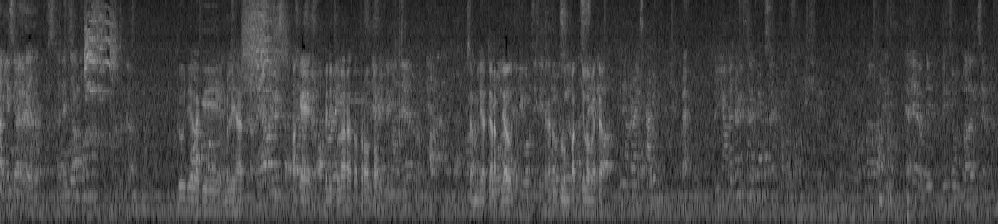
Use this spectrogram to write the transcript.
Target nggak ada kayaknya. Adanya ini. Itu dia lagi melihat pakai pedikular atau teropong. Bisa melihat jarak jauh tuh. Sekitar 24 km. Keren sekali.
